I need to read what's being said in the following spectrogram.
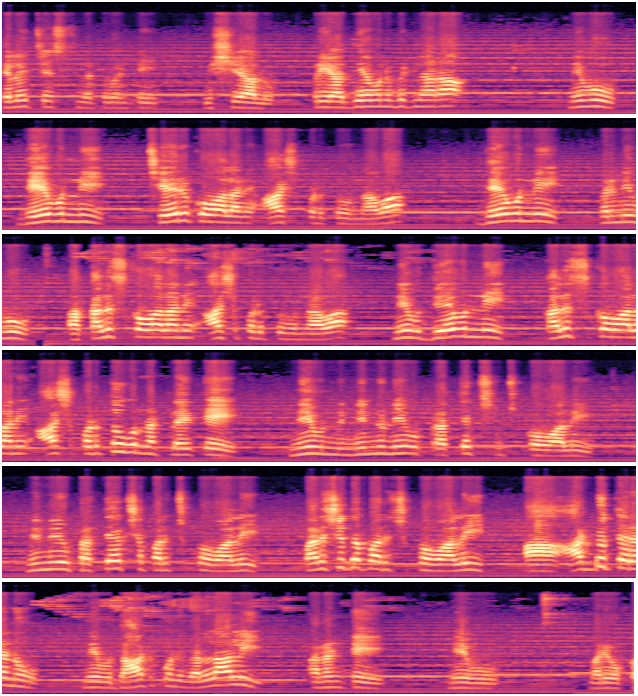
తెలియచేస్తున్నటువంటి విషయాలు. ప్రియ దేవుని బిడ్డారా నీవు దేవుణ్ణి చేరుకోవాలని ఆశపడుతూ ఉన్నావా? దేవుణ్ణి మరి నీవు కలుసుకోవాలని ఆశపడుతూ ఉన్నావా? నీవు దేవుణ్ణి కలుసుకోవాలని ఆశపడుతూ ఉన్నట్లయితే నీవు నిన్ను నీవు ప్రత్యక్షించుకోవాలి. నిన్ను నీవు ప్రత్యక్షపరచుకోవాలి పరిశుద్ధపరచుకోవాలి. ఆ అడ్డుతెరను నీవు దాటుకొని వెళ్ళాలి అనంటే నీవు మరి ఒక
